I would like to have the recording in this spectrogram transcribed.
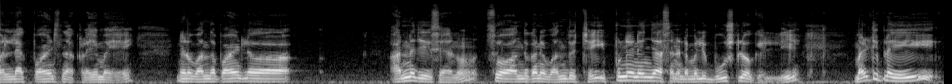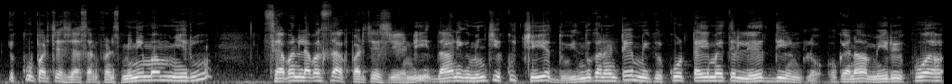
వన్ ల్యాక్ పాయింట్స్ నాకు క్లెయిమ్ అయ్యాయి. నేను వంద పాయింట్లు అర్న్ చేశాను. సో అందుకని వంద వచ్చాయి. ఇప్పుడు నేను ఏం చేస్తానంటే మళ్ళీ బూస్ట్లోకి వెళ్ళి మల్టిప్లై ఎక్కువ పర్చేస్ చేస్తాను ఫ్రెండ్స్ మినిమం మీరు సెవెన్ లెవెల్స్ దాకా పర్చేస్ చేయండి. దానికి మించి ఎక్కువ చేయొద్దు. ఎందుకనంటే మీకు ఎక్కువ టైం అయితే లేదు దీంట్లో. ఓకేనా? మీరు ఎక్కువ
